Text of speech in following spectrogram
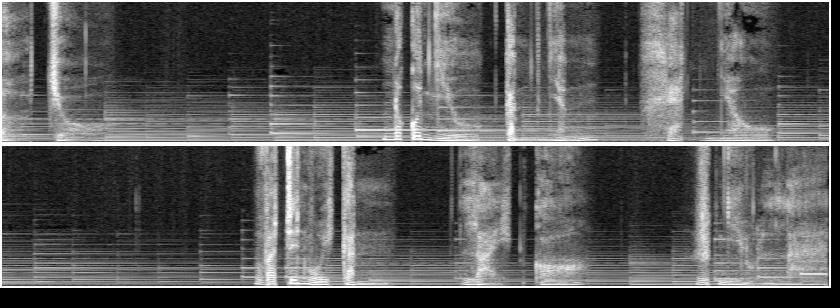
ở chỗ nó có nhiều cành nhánh khác nhau. Và trên mỗi cành lại có rất nhiều lá.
